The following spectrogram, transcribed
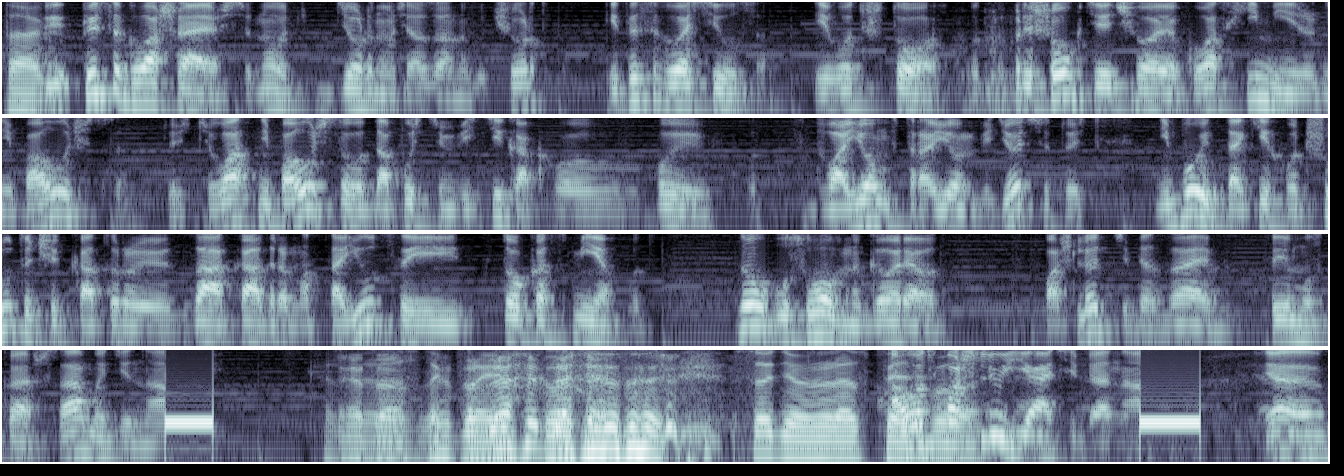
Так. Ты, ты соглашаешься, ну, дернул тебя за ногу, черт, и ты согласился. И вот что? Вот пришел к тебе человек, у вас химии же не получится. То есть у вас не получится, вот, допустим, вести, как вы вдвоем, втроем ведете, то есть не будет таких вот шуточек, которые за кадром остаются, и только смех. Вот. Ну, условно говоря, вот, пошлет тебя займ, ты ему скажешь, сам иди на Каждый Это- раз так это да, происходит. Сегодня уже раз А пять вот было. пошлю я тебя на. Я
